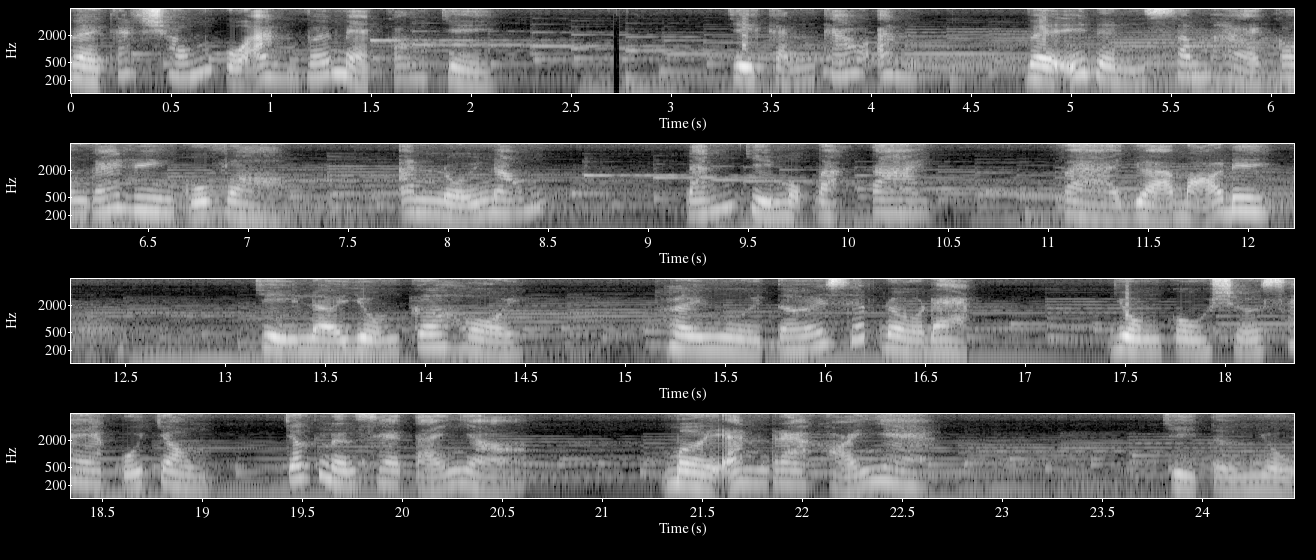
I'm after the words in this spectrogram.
về cách sống của anh với mẹ con chị. Chị cảnh cáo anh về ý định xâm hại con gái riêng của vợ. Anh nổi nóng, đánh chị một bạt tay và dọa bỏ đi. Chị lợi dụng cơ hội, thuê người tới xếp đồ đạc, dụng cụ sửa xe của chồng chất lên xe tải nhỏ, mời anh ra khỏi nhà. Chị tự nhủ,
